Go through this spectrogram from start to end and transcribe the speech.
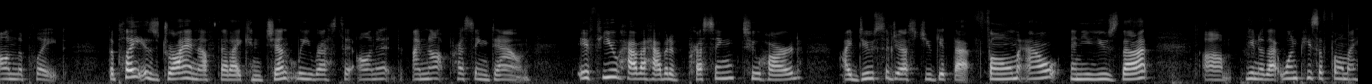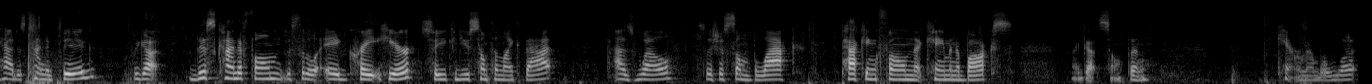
on the plate. The plate is dry enough that I can gently rest it on it. I'm not pressing down. If you have a habit of pressing too hard, I do suggest you get that foam out and you use that. Um, you know, that one piece of foam I had is kind of big. We got this kind of foam, this little egg crate here, so you could use something like that as well. So it's just some black packing foam that came in a box. I got something, can't remember what.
